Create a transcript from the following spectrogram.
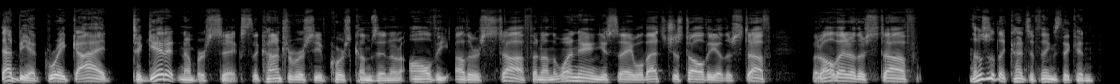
that'd be a great guy to get at number six. The controversy, of course, comes in on all the other stuff. And on the one hand, you say, well, that's just all the other stuff. But all that other stuff, those are the kinds of things that can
